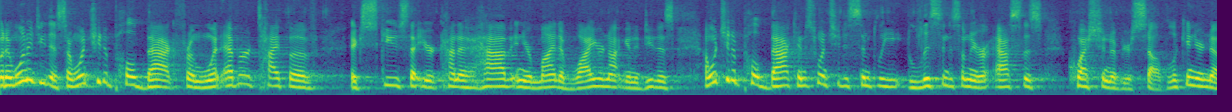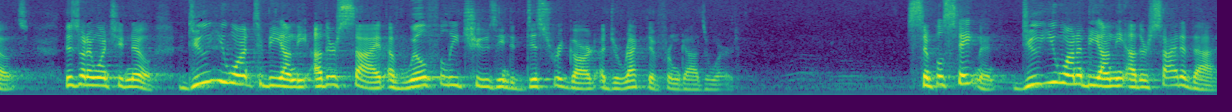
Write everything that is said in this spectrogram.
But I want to do this. I want you to pull back from whatever type of excuse that you're kind of have in your mind of why you're not going to do this. I want you to pull back and just want you to simply listen to something or ask this question of yourself. Look in your notes. This is what I want you to know. Do you want to be on the other side of willfully choosing to disregard a directive from God's word? Simple statement. Do you want to be on the other side of that?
